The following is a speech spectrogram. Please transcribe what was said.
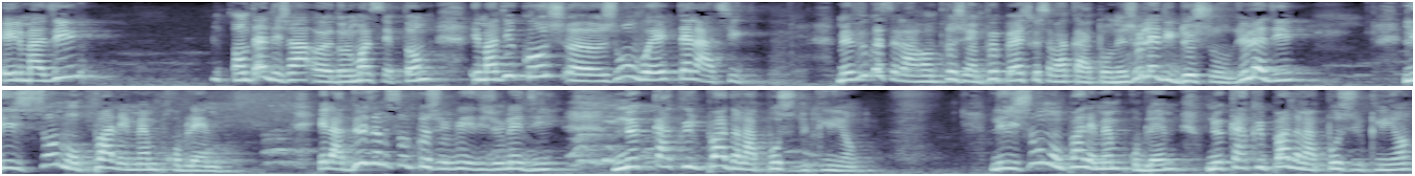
et il m'a dit, on était déjà euh, dans le mois de septembre, il m'a dit, coach, euh, je vais envoyer tel article. Mais vu que c'est la rentrée, j'ai un peu peur, est-ce que ça va cartonner? Je lui ai dit deux choses. Je lui ai dit, les gens n'ont pas les mêmes problèmes. Et la deuxième chose que je lui ai dit, je lui ai dit, ne calcule pas dans la poche du client. Les gens n'ont pas les mêmes problèmes, ne calcule pas dans la poche du client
